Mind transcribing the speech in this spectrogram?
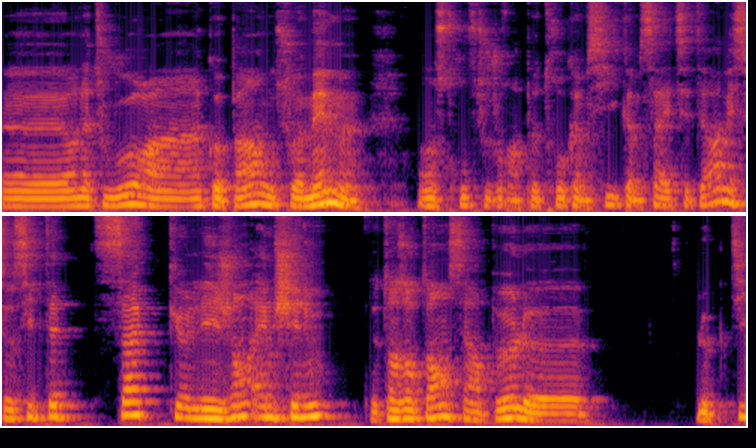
euh, on a toujours un, copain ou soi-même, on se trouve toujours un peu trop comme ci, comme ça, etc. Mais c'est aussi peut-être ça que les gens aiment chez nous. De temps en temps, c'est un peu le, petit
